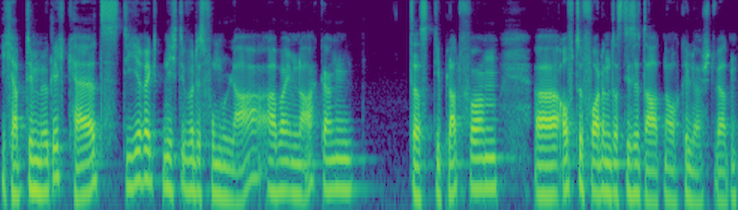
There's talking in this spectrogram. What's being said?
Ich habe die Möglichkeit, direkt nicht über das Formular, aber im Nachgang dass die Plattform äh, aufzufordern, dass diese Daten auch gelöscht werden.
